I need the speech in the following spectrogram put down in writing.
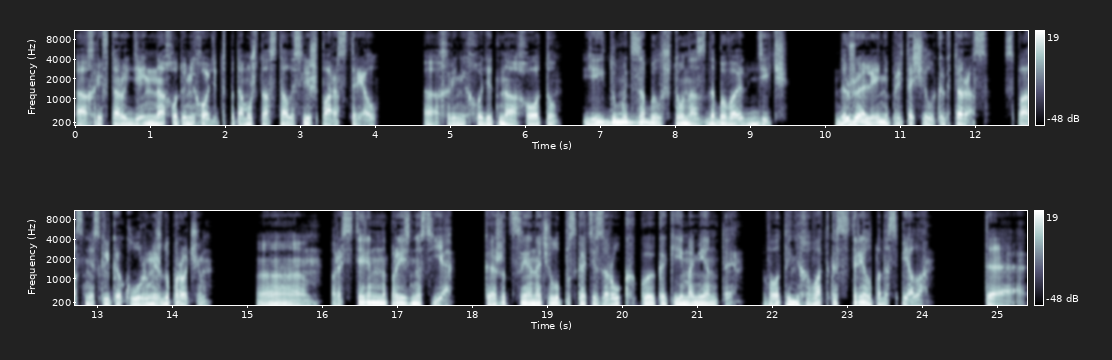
Ахри второй день на охоту не ходит, потому что осталось лишь пара стрел. Ахри не ходит на охоту. Ей думать забыл, что у нас добывают дичь. Даже оленя притащил как-то раз. Спас несколько кур, между прочим. а, растерянно произнес я. Кажется, я начал упускать из рук кое-какие моменты. Вот и нехватка стрел подоспела. «Так,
